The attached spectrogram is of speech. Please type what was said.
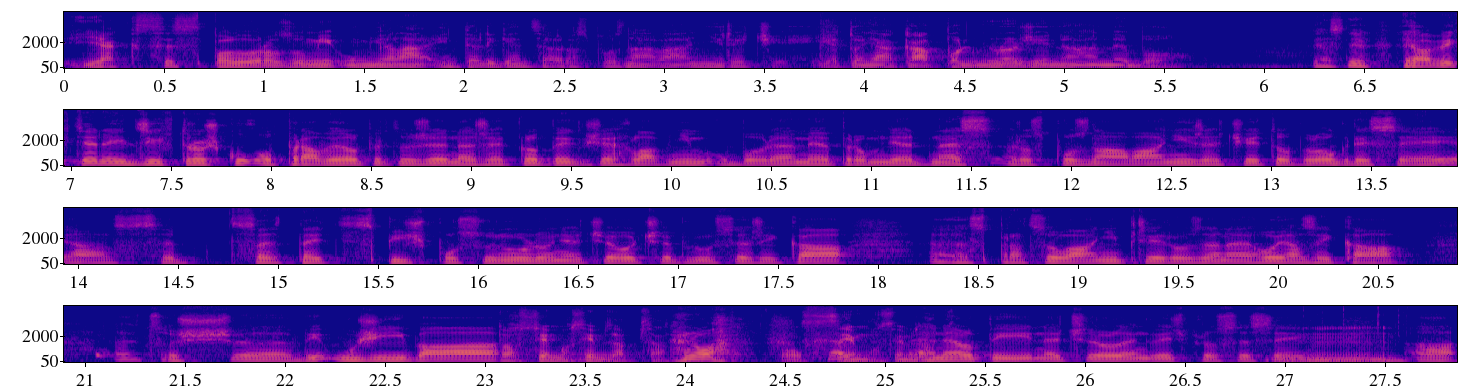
jak se spolu rozumí umělá inteligence a rozpoznávání řeči? Je to nějaká podmnožina nebo Jasně, já bych tě nejdřív trošku opravil, protože neřekl bych, že hlavním oborem je pro mě dnes rozpoznávání řeči, to bylo kdysi. Já se, se teď spíš posunul do něčeho, čemu se říká eh, zpracování přirozeného jazyka což eh, využívá... To si musím zapsat. No, to si musím zapsat. NLP, Natural Language Processing. Mm-hmm. A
